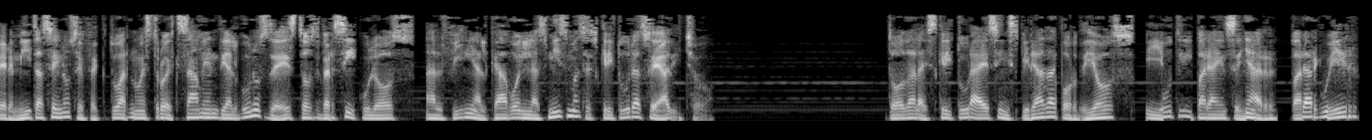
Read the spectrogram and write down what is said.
Permítasenos efectuar nuestro examen de algunos de estos versículos, al fin y al cabo en las mismas escrituras se ha dicho. Toda la escritura es inspirada por Dios, y útil para enseñar, para arguir,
